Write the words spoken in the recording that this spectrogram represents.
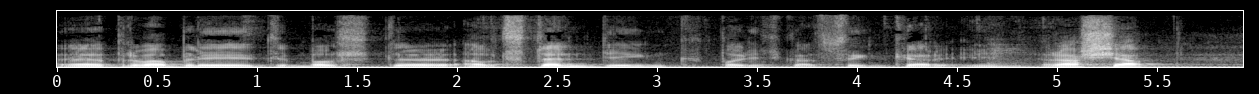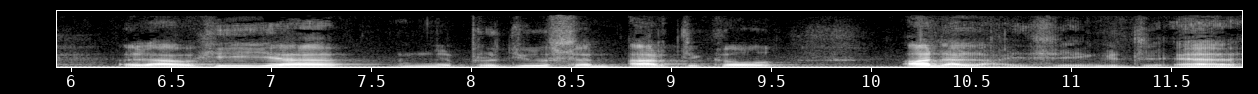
uh, probably the most uh, outstanding political thinker in Russia. Now, he uh, produced an article analyzing the, uh,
